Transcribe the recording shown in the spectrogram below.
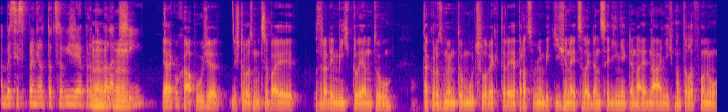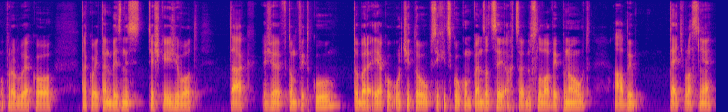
aby si splnil to, co víš, že je pro tebe mm, lepší. Mm. Já jako chápu, že když to vezmu třeba i z řady mých klientů, tak rozumím tomu člověk, který je pracovně vytížený, celý den sedí někde na jednáních, na telefonu, opravdu jako takový ten biznis, těžký život, tak že v tom fitku to bere i jako určitou psychickou kompenzaci a chce doslova vypnout a aby teď vlastně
